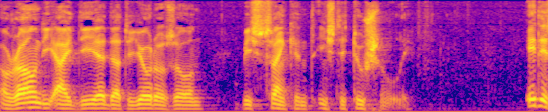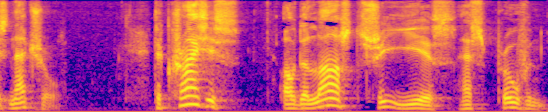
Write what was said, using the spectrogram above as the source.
around the idea that the Eurozone be strengthened institutionally. It is natural. The crisis of the last three years has proven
